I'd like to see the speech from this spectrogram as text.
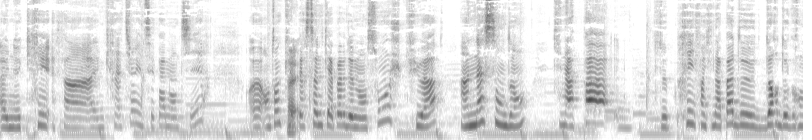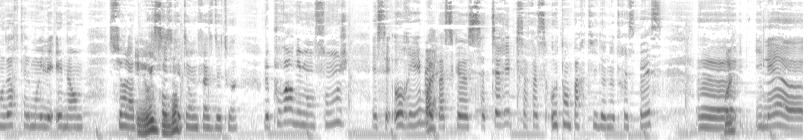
à une, cré... enfin, à une créature, il ne sait pas mentir. Euh, en tant que personne capable de mensonge, tu as un ascendant qui n'a pas de prix, enfin qui n'a pas d'ordre de, grandeur tellement il est énorme sur la personne qui est en face de toi le pouvoir du mensonge et c'est horrible parce que c'est terrible que ça fasse autant partie de notre espèce. Euh, il est, euh,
